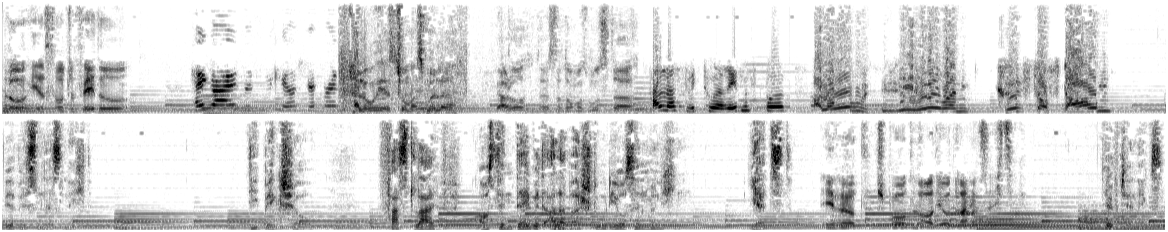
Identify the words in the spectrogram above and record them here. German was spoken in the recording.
Hallo, hier ist Roger Fedor. Hey guys, it's Michaela Schifrin. Hallo, hier ist Thomas Müller. Hallo, das ist der Thomas Muster. Hallo, das ist Viktoria Redensburg. Hallo, Sie hören Christoph Daum. Wir wissen es nicht. Die Big Show. Fast live aus den David Alaba Studios in München. Jetzt. Ihr hört Sportradio 360. Hilft ja nichts.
